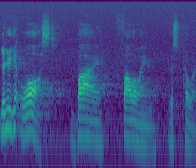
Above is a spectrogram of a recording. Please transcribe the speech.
You're going to get lost by following this pillar.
